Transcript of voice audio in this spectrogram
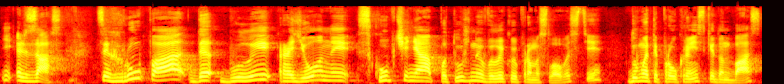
і Ельзас. Це група, де були райони скупчення потужної великої промисловості думати про український Донбас.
